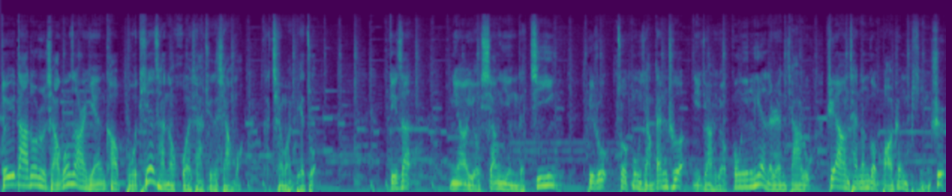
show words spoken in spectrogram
对于大多数小公司而言，靠补贴才能活下去的项目，可千万别做。第三，你要有相应的基因，比如做共享单车，你就要有供应链的人加入，这样才能够保证品质，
